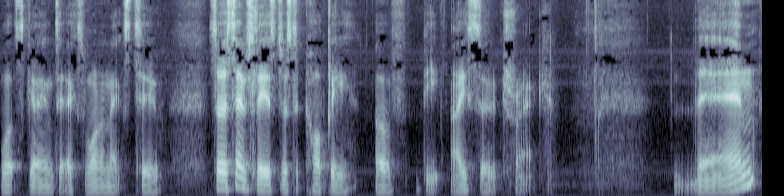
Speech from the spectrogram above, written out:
what's going to X1 and X2. So essentially it's just a copy of the ISO track. Then,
